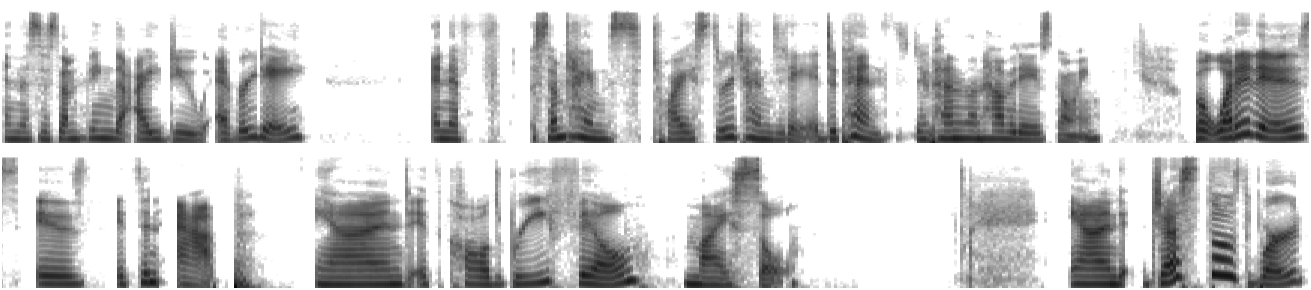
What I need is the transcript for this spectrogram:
and this is something that I do every day. And if sometimes twice, three times a day. It depends. Depends on how the day is going. But what it is is it's an app and it's called Refill My Soul. And just those words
